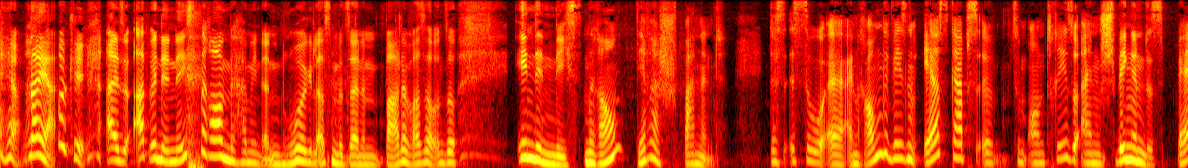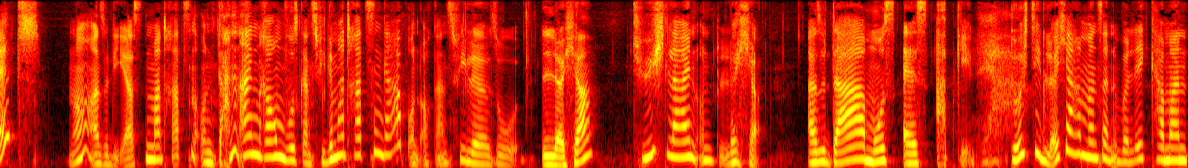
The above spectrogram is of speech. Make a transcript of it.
Naja. Naja. Okay, also ab in den nächsten Raum. Wir haben ihn dann in Ruhe gelassen mit seinem Badewasser und so. In den nächsten Raum, der war spannend. Das ist so äh, ein Raum gewesen. Erst gab's äh, zum Entree so ein schwingendes Bett, ne? also die ersten Matratzen. Und dann einen Raum, wo es ganz viele Matratzen gab und auch ganz viele so Löcher. Tüchlein und Löcher. Also da muss es abgehen. Durch die Löcher haben wir uns dann überlegt, kann man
